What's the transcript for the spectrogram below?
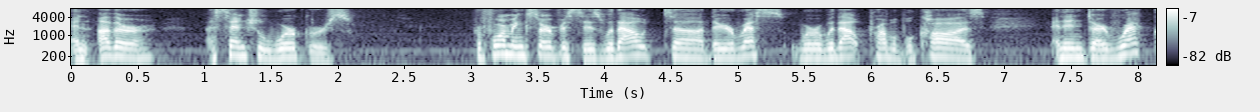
and other essential workers performing services without uh, their arrests were without probable cause and in direct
